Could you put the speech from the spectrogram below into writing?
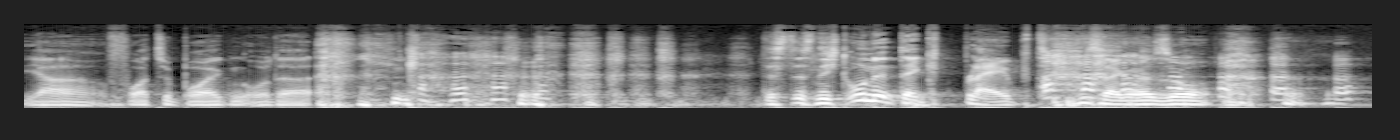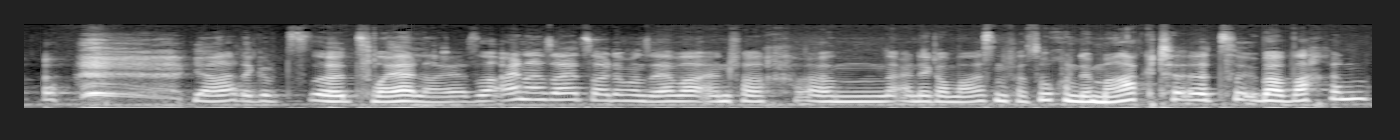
ja, vorzubeugen oder dass das nicht unentdeckt bleibt, sagen wir so. Ja, da gibt es äh, zweierlei. Also einerseits sollte man selber einfach ähm, einigermaßen versuchen, den Markt äh, zu überwachen.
